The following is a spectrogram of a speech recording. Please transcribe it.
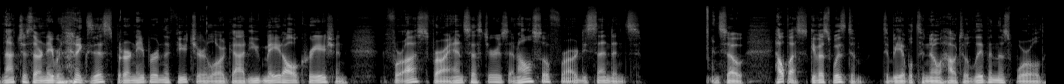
Not just our neighbor that exists, but our neighbor in the future, Lord God. You've made all creation for us, for our ancestors, and also for our descendants. And so help us, give us wisdom to be able to know how to live in this world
